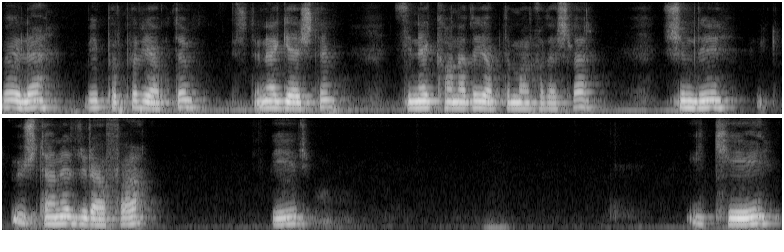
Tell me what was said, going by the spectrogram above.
Böyle bir pırpır yaptım. Üstüne geçtim. Sinek kanadı yaptım arkadaşlar. Şimdi 3 tane zürafa. 1 2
